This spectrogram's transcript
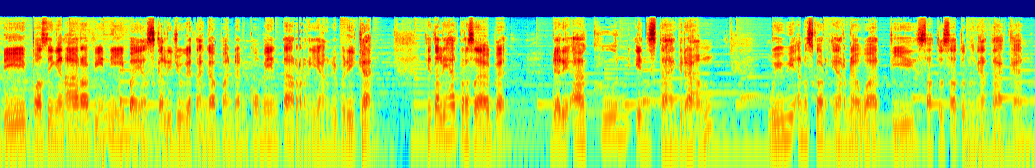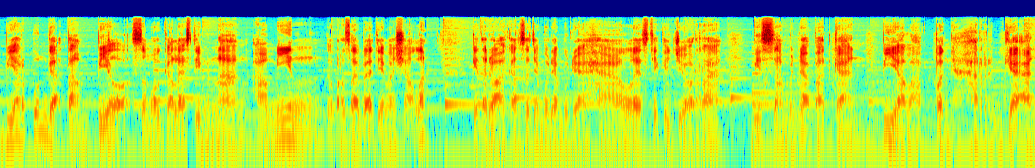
Di postingan Araf ini banyak sekali juga tanggapan dan komentar yang diberikan Kita lihat persahabat Dari akun Instagram Wiwi underscore Ernawati satu-satu mengatakan, biarpun gak tampil, semoga Lesti menang. Amin. Tuh persahabat ya, Masya Allah. Kita doakan saja mudah-mudahan Lesti Kejora bisa mendapatkan piala penghargaan.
